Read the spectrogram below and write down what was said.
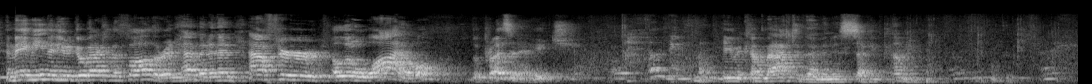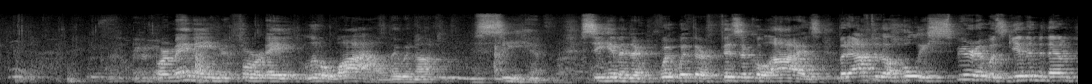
It may mean that he would go back to the Father in heaven, and then after a little while, the present age, he would come back to them in his second coming. Or it may mean for a little while they would not see him see him in their, with, their physical eyes. But after the Holy Spirit was given to them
